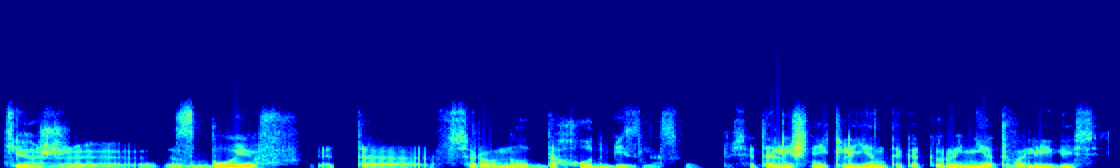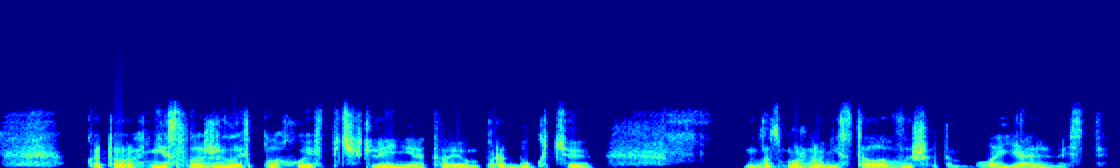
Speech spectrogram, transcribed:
тех же сбоев – это все равно доход бизнеса. То есть это лишние клиенты, которые не отвалились, у которых не сложилось плохое впечатление о твоем продукте, возможно, у них стала выше там лояльность.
